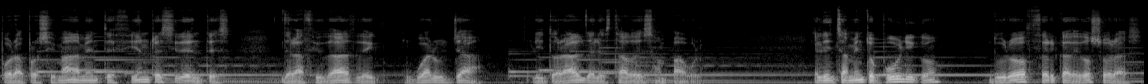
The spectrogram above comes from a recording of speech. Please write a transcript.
por aproximadamente 100 residentes de la ciudad de Guarujá, litoral del estado de San Paulo. El linchamiento público duró cerca de dos horas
